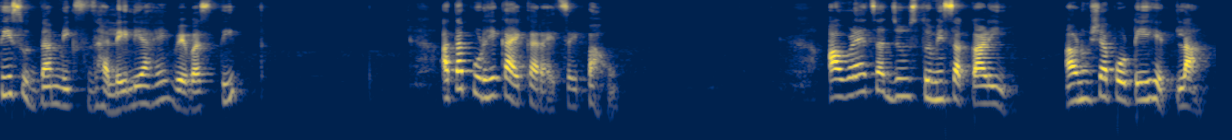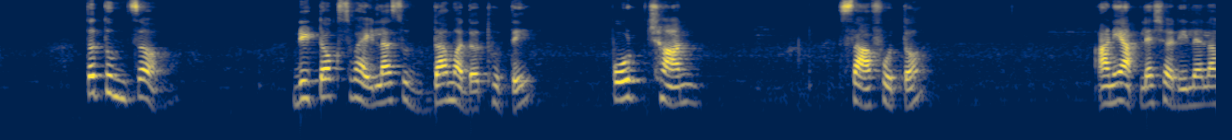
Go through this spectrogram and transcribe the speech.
ती सुद्धा मिक्स झालेली आहे व्यवस्थित. आता पुढे काय करायचं आहे पाहू. आवळ्याचा ज्यूस तुम्ही सकाळी अणुशापोटी घेतला तर तुमचं डिटॉक्स व्हायलासुद्धा मदत होते. पोट छान साफ होतं. आणि आपल्या शरीराला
